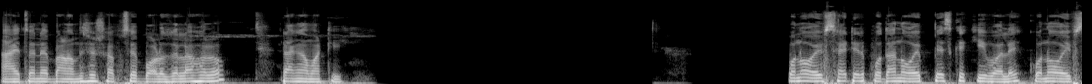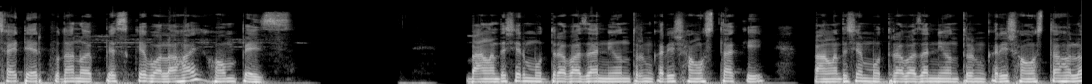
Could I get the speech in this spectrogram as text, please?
আয়তনে বাংলাদেশের সবচেয়ে বড় জেলা হলো রাঙামাটি। কোনো ওয়েবসাইটের প্রধান ওয়েব পেজকে কি বলে? কোনো ওয়েবসাইটের প্রধান ওয়েব পেজকে বলা হয় হোম পেজ। বাংলাদেশের মুদ্রা বাজার নিয়ন্ত্রণকারী সংস্থা কি? বাংলাদেশের মুদ্রা বাজার নিয়ন্ত্রণকারী সংস্থা হলো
